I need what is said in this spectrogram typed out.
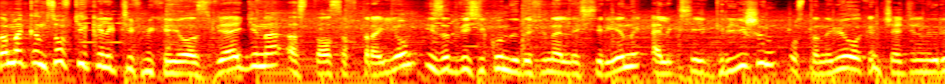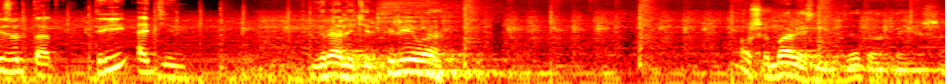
Самой концовке коллектив Михаила Звягина остался втроем, и за 2 секунды до финальной сирены Алексей Гришин установил окончательный результат 3-1. Играли терпеливо, ошибались не без этого, конечно.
